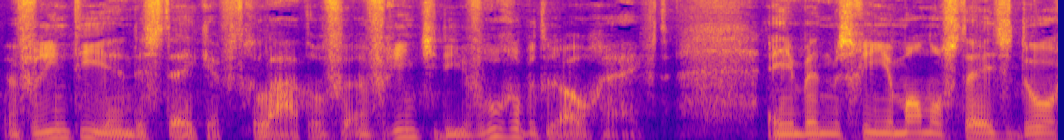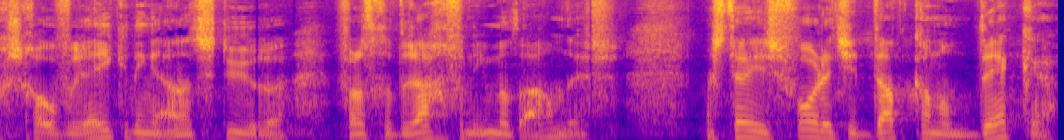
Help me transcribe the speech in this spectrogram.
een vriend die je in de steek heeft gelaten. Of een vriendje die je vroeger bedrogen heeft. En je bent misschien je man nog steeds doorgeschoven rekeningen aan het sturen van het gedrag van iemand anders. Maar stel je eens voor dat je dat kan ontdekken.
